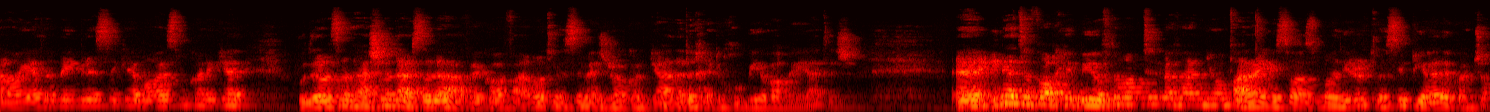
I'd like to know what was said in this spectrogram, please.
نهایتا به این می‌رسه که ما حس می‌کنیم که حدود مثلا 80 درصد حرفای کارفرما تونستیم اجرا کنیم که عدد خیلی خوبیه واقعیتش. این اتفاق که بیفته ما می‌تونیم بفهمیم که اون فرهنگ سازمانی رو تونستیم پیاده کنیم. چون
